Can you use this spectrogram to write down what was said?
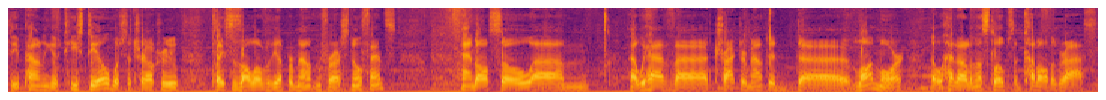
the pounding of T-steel, which the trail crew places all over the upper mountain for our snow fence, and also um, uh, we have a tractor-mounted uh, lawnmower that will head out on the slopes and cut all the grass.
